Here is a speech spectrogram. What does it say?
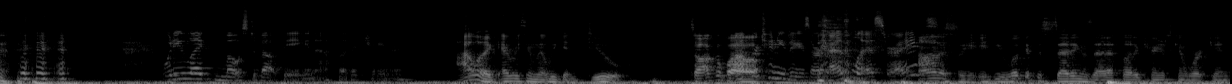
what do you like most about being an athletic trainer? I like everything that we can do. Talk about Opportunities are endless, right? honestly, if you look at the settings that athletic trainers can work in,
